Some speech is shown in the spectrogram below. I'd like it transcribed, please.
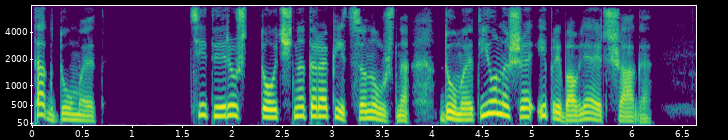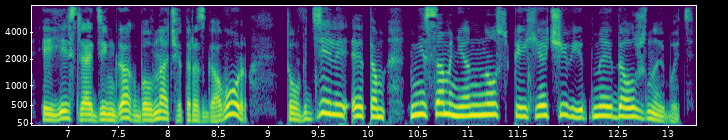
так думает. Теперь уж точно торопиться нужно, думает юноша и прибавляет шага. И если о деньгах был начат разговор, то в деле этом, несомненно, успехи очевидные должны быть.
